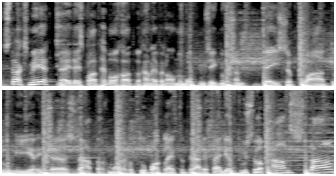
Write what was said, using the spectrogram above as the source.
straks meer. Nee, deze plaat hebben we al gehad. We gaan even een ander mopje muziek doen. We gaan deze plaat doen hier in de zaterdagmorgen. Toebak leeft op de radio. Fijn die het toestel op aanstaan.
